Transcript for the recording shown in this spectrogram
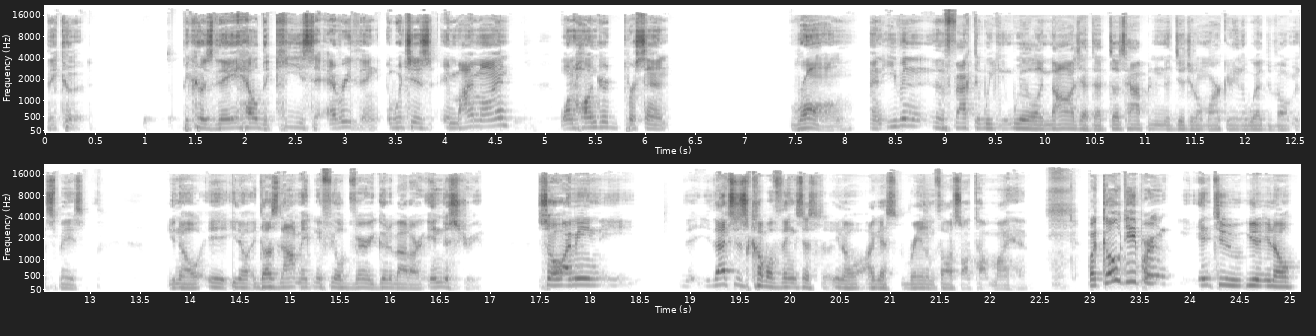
they could, because they held the keys to everything, which is, in my mind, 100% wrong. And even the fact that we can, will acknowledge that that does happen in the digital marketing and the web development space, you know, it, you know, it does not make me feel very good about our industry. So, I mean, that's just a couple of things, just, you know, I guess random thoughts off top of my head. But go deeper into, you you know,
